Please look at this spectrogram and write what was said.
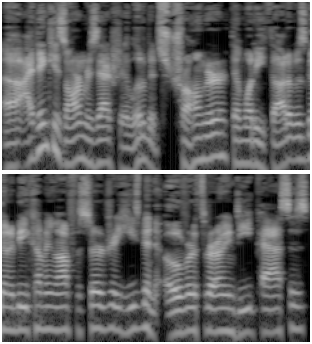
Uh, I think his arm is actually a little bit stronger than what he thought it was going to be coming off of surgery. He's been overthrowing deep passes,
